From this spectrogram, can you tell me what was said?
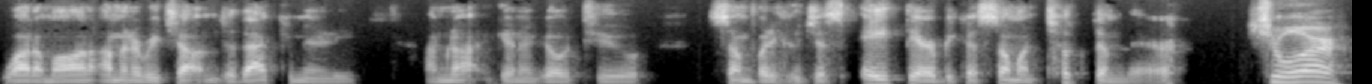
guatemalan i'm going to reach out into that community. I'm not going to go to somebody who just ate there because someone took them there. Sure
